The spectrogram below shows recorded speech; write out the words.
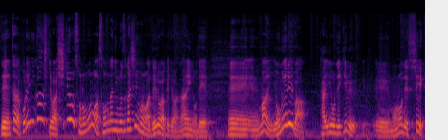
で、ただこれに関しては、資料そのものはそんなに難しいものが出るわけではないので、えー、まあ、読めれば対応できる、ものですし、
